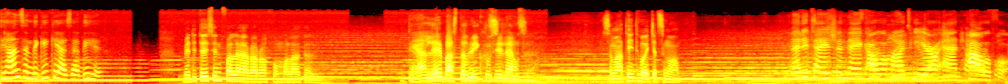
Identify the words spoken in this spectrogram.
ध्यान जिंदगी की आज़ादी है Meditation fale araro formula kali. ध्यानले वास्तविक खुसी ल्याउँछ សមាធិធ្វើឲ្យចិត្តស្ងប់ Meditation make our mind pure and powerful.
